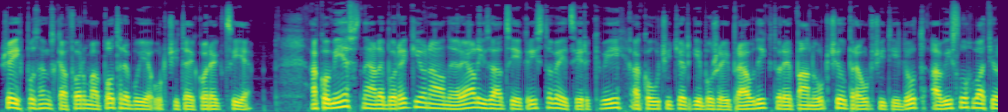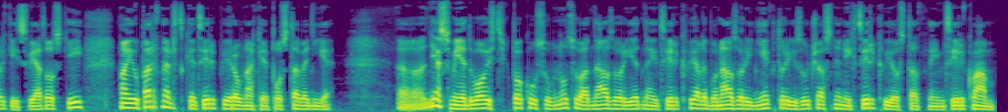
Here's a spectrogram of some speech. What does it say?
že ich pozemská forma potrebuje určité korekcie ako miestne alebo regionálne realizácie Kristovej cirkvy ako učiteľky Božej pravdy, ktoré pán určil pre určitý ľud a vysluhovateľky sviatostí, majú partnerské cirkvy rovnaké postavenie. E, nesmie dôjsť k pokusu vnúcovať názory jednej cirkvy alebo názory niektorých zúčastnených cirkví ostatným cirkvám.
